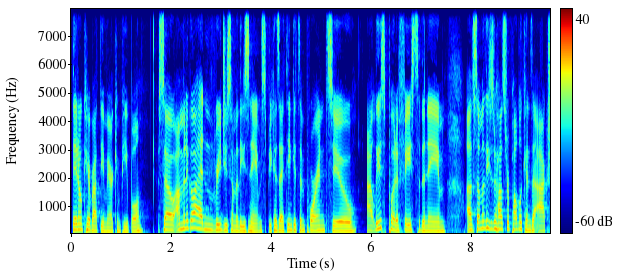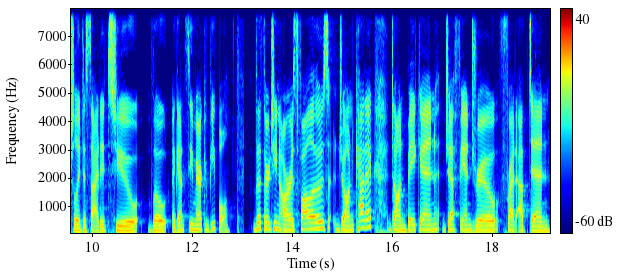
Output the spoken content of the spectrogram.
They don't care about the American people. So I'm going to go ahead and read you some of these names because I think it's important to at least put a face to the name of some of these House Republicans that actually decided to vote against the American people. The 13 are as follows John Katko, Don Bacon, Jeff Van Drew, Fred Upton,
